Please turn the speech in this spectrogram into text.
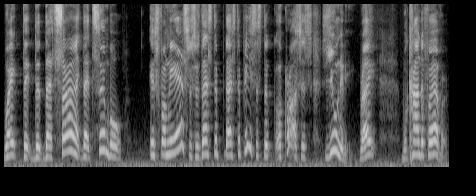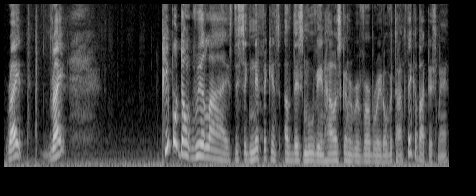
right? The, the, that sign, that symbol, is from the ancestors. That's the that's the piece. It's the a cross. It's, it's unity, right? Wakanda forever, right? Right? People don't realize the significance of this movie and how it's going to reverberate over time. Think about this, man.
